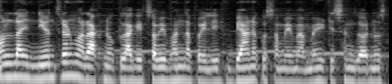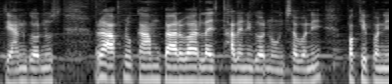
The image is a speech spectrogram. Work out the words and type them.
मनलाई नियन्त्रणमा राख्नुको लागि सबैभन्दा पहिले बिहानको समयमा मेडिटेसन गर्नुहोस् ध्यान गर्नुहोस् र आफ्नो काम कारोबारलाई थालनी गर्नुहुन्छ भने पक्कै पनि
